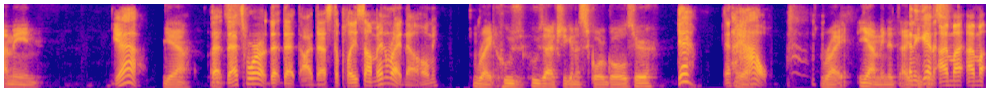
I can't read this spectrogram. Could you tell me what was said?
I mean, Yeah, yeah. that that's where that that uh, that's the place I'm in right now, homie. right. Who's who's actually going to score goals here? Yeah. And Yeah. how? Right. Yeah. I mean, it, I and again, I might, I might,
